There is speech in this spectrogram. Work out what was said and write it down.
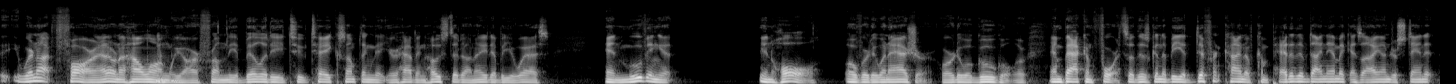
uh, we're not far, I don't know how long we are from the ability to take something that you're having hosted on AWS and moving it in whole over to an Azure or to a Google or and back and forth. So there's going to be a different kind of competitive dynamic as I understand it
